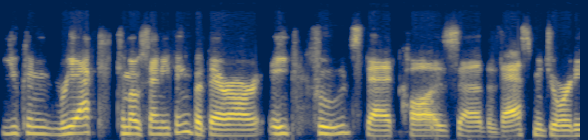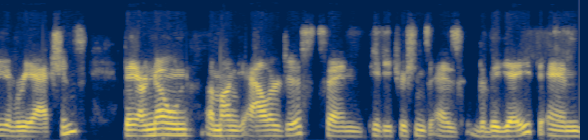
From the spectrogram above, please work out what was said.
You can react to most anything, but there are eight foods that cause uh, the vast majority of reactions. They are known among allergists and pediatricians as the big eight, and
